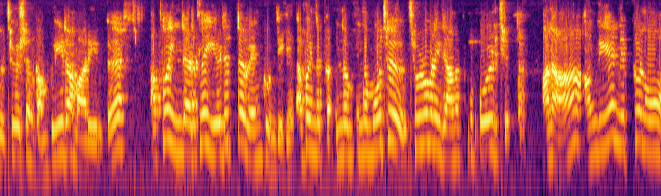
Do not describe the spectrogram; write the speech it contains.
சுச்சுவேஷன் கம்ப்ளீட்டா மாறி இருக்கு அப்போ இந்த இடத்துல எடுத்த வெண்குண்டிகை அப்ப இந்த இந்த இந்த மூச்சு சுழுமனை தியானத்துக்கு போயிடுச்சு. ஆனா அங்கேயே நிற்கணும்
